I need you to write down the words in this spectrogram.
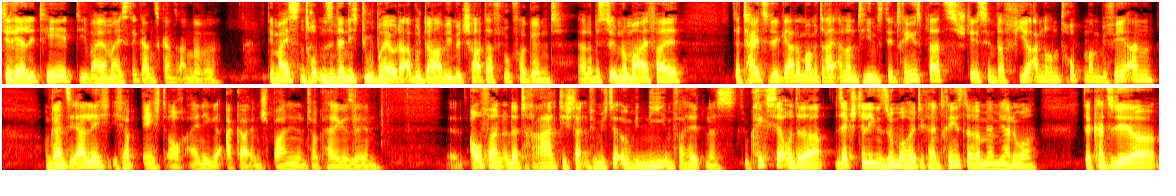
Die Realität, die war ja meist eine ganz, ganz andere. Die meisten Truppen sind ja nicht Dubai oder Abu Dhabi mit Charterflug vergönnt. Ja, da bist du im Normalfall, da teilst du dir gerne mal mit drei anderen Teams den Trainingsplatz, stehst hinter vier anderen Truppen am Buffet an. Und ganz ehrlich, ich habe echt auch einige Acker in Spanien und Türkei gesehen. Aufwand und Ertrag, die standen für mich da irgendwie nie im Verhältnis. Du kriegst ja unter der sechsstelligen Summe heute kein Trainingslager mehr im Januar. Da kannst du dir,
